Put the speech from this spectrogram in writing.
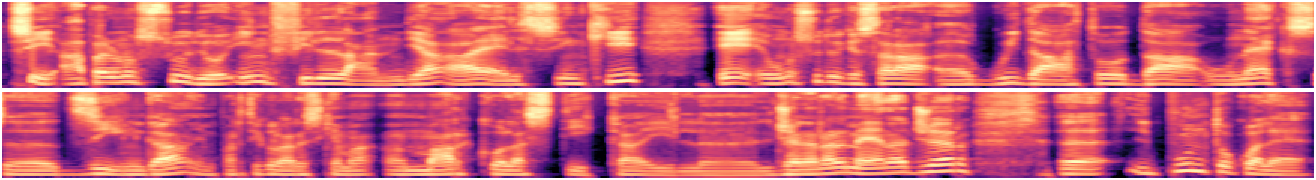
Sì, apre uno studio in Finlandia, a Helsinki, e è uno studio che sarà uh, guidato da un ex Zinga, in particolare si chiama eh, Marco Lasticca, il, il general manager. Uh, il punto qual è?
